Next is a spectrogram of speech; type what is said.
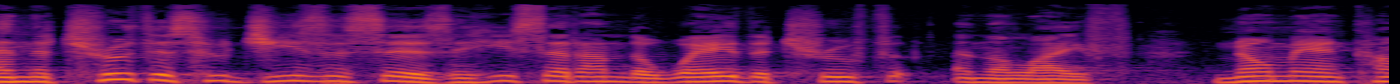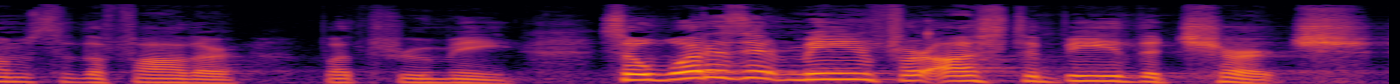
And the truth is who Jesus is. He said, I'm the way, the truth, and the life. No man comes to the Father but through me. So, what does it mean for us to be the church?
